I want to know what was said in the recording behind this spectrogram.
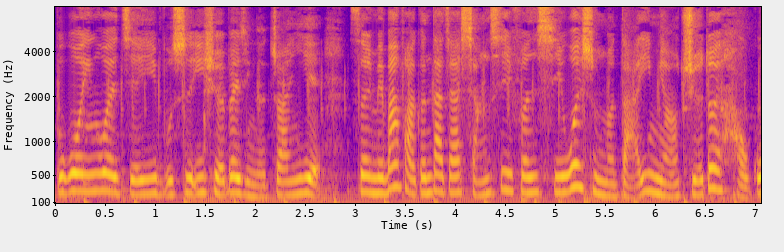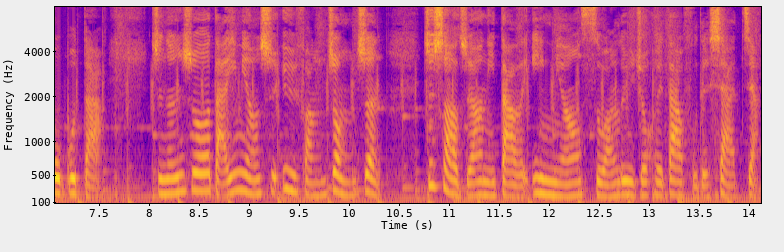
不过，因为杰伊不是医学背景的专业，所以没办法跟大家详细分析为什么打疫苗绝对好过不打。只能说打疫苗是预防重症，至少只要你打了疫苗，死亡率就会大幅的下降。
